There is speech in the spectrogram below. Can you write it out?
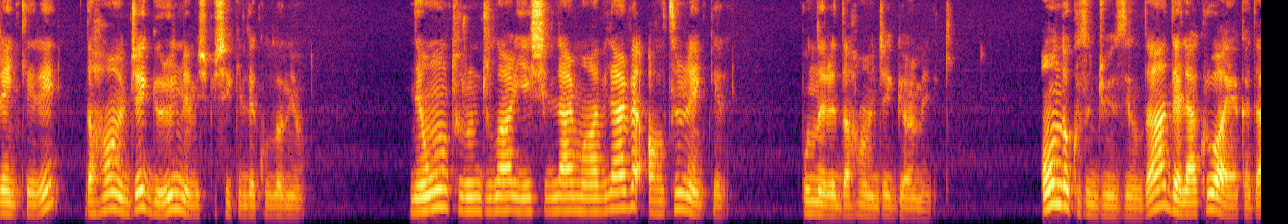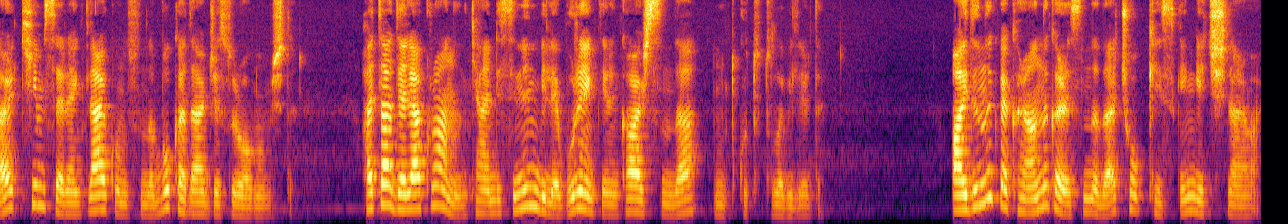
Renkleri daha önce görülmemiş bir şekilde kullanıyor. Neon turuncular, yeşiller, maviler ve altın renkleri. Bunları daha önce görmedik. 19. yüzyılda Delacroix'a kadar kimse renkler konusunda bu kadar cesur olmamıştı. Hatta Delacroix'ın kendisinin bile bu renklerin karşısında nutku tutulabilirdi. Aydınlık ve karanlık arasında da çok keskin geçişler var.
